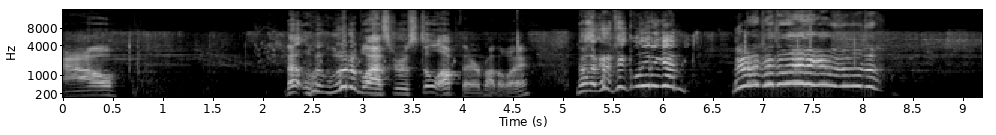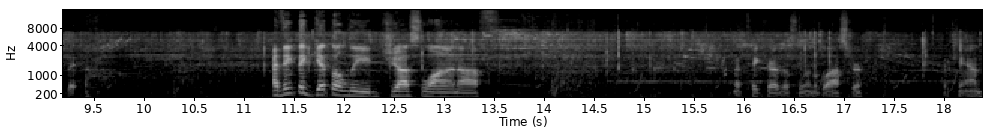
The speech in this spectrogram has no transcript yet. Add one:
Ow. That Luna Blaster is still up there, by the way. No, they're gonna take the lead again. They're gonna take the lead again. They- I think they get the lead just long enough. I'm gonna take care of this Luna Blaster. If I can.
